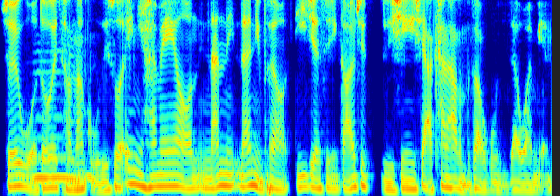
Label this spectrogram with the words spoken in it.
所以我都会常常鼓励说：“哎，你还没有男女男女朋友，第一件事情赶快去旅行一下，看他怎么照顾你在外面，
